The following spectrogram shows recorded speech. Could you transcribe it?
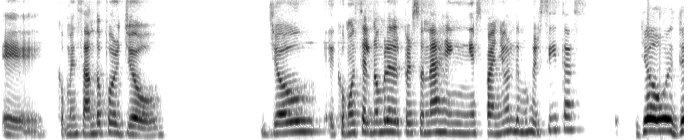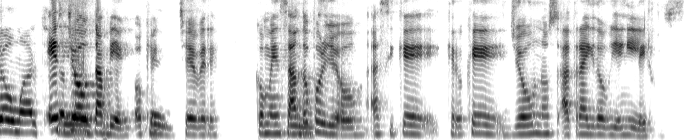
Eh, comenzando por Joe. Joe, eh, ¿cómo es el nombre del personaje en español de Mujercitas? Joe es Joe March. Es también. Joe también, ok, sí. chévere. Comenzando sí. por Joe, así que creo que Joe nos ha traído bien lejos.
